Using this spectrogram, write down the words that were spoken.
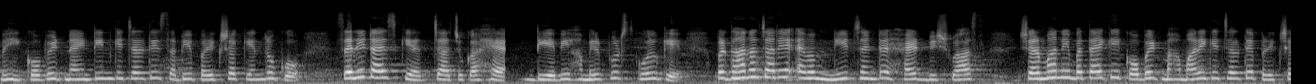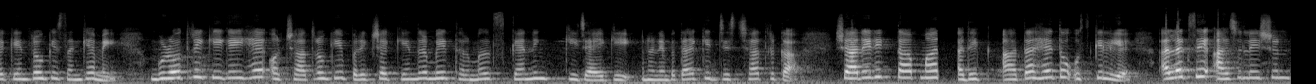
वहीं कोविड 19 के चलते सभी परीक्षा केंद्रों को सैनिटाइज किया जा चुका है। डीएवी हमीरपुर स्कूल के प्रधानाचार्य एवं नीट सेंटर हेड विश्वास शर्मा ने बताया कि कोविड महामारी के चलते परीक्षा केंद्रों की संख्या में बढ़ोतरी की गई है और छात्रों की परीक्षा केंद्र में थर्मल स्कैनिंग की जाएगी। उन्होंने बताया कि जिस छात्र का शारीरिक तापमान अधिक आता है तो उसके लिए अलग से आइसोलेशन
